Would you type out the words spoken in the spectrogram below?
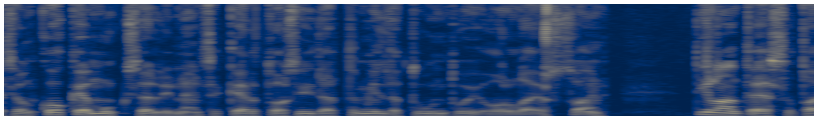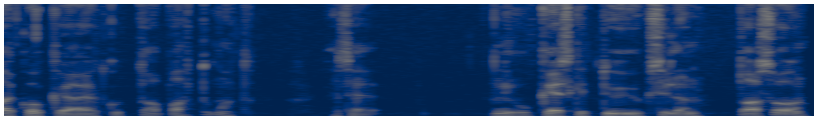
Ja se on kokemuksellinen. Se kertoo siitä, että miltä tuntui olla jossain tilanteessa tai kokea jotkut tapahtumat. Ja se niin kuin keskittyy yksilön tasoon.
